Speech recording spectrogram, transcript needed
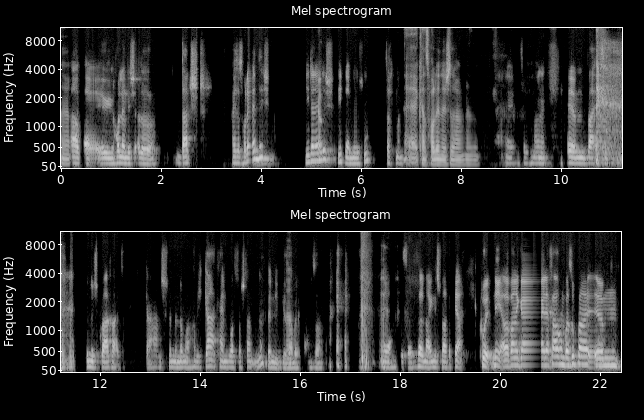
Ja. Aber äh, Holländisch, also Dutch, heißt das Holländisch? Niederländisch? Ja. Niederländisch, ne? Sagt man. Äh, kannst Holländisch sagen. Also. Ja, was ich meine. Ähm, war eine Sprache, Alter. Ganz schlimme Nummer. Habe ich gar kein Wort verstanden, ne? Wenn die gesammelt ja. haben. So. ja, das ist halt eine eigene Sprache. Ja, cool. Nee, aber war eine geile Erfahrung, war super. Ähm,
